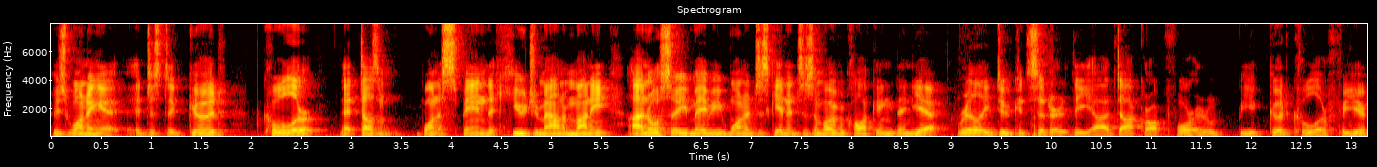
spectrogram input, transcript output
who's wanting a, a just a good cooler that doesn't want to spend a huge amount of money, uh, and also you maybe want to just get into some overclocking, then yeah, really do consider the uh, Dark Rock 4. It would be a good cooler for you.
